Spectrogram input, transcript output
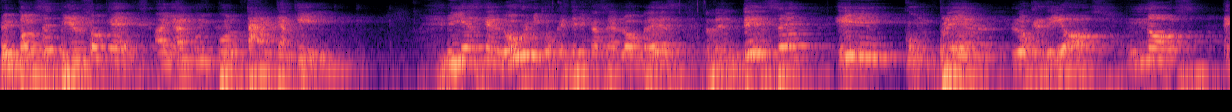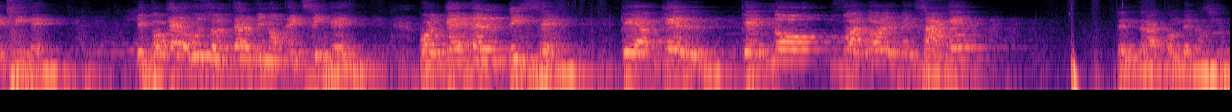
Entonces pienso que hay algo importante aquí. Y es que lo único que tiene que hacer el hombre es rendirse y cumplir lo que Dios nos exige. ¿Y por qué uso el término exige? Porque Él dice que aquel que no valora el mensaje tendrá condenación.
